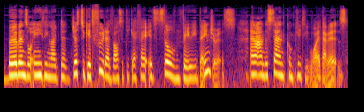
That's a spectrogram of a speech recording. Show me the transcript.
bourbons or anything like that, just to get food at Varsity Cafe, it's still very dangerous. And I understand completely why that is.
